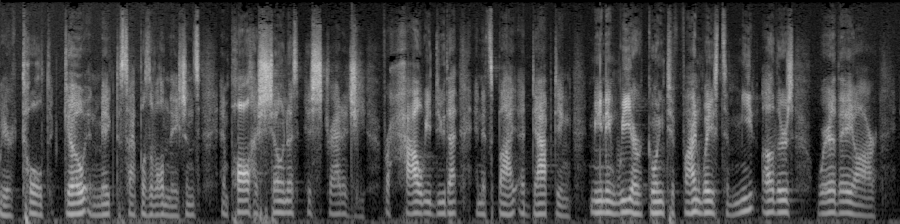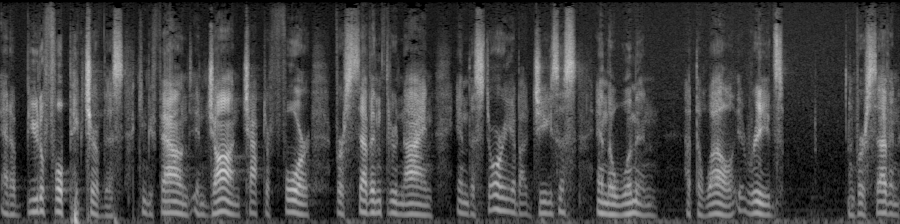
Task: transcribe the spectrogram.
We are told to go and make disciples of all nations. And Paul has shown us his strategy for how we do that, and it's by adapting, meaning we are going to find ways to meet others where they are. And a beautiful picture of this can be found in John chapter 4, verse 7 through 9. In the story about Jesus and the woman at the well, it reads in verse 7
